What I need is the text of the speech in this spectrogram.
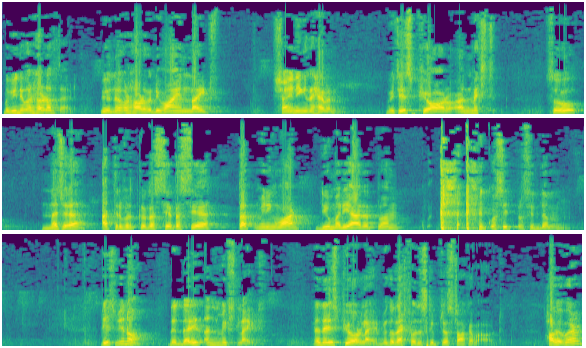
But we never heard of that. We have never heard of a divine light shining in the heaven, which is pure unmixed. So, nacha atrivritkritasya tasya, tat meaning what? Dyu maryadatvam, kwasit prasiddham. This we know, that there is unmixed light that there is pure light because that's what the scriptures talk about however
